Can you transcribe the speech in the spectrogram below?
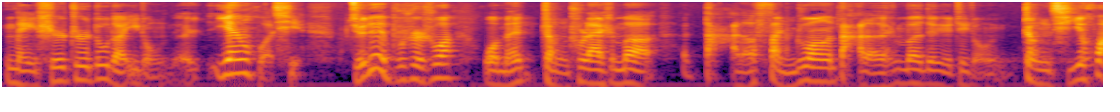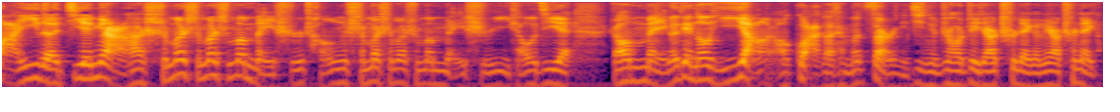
美食之都的一种烟火气，绝对不是说我们整出来什么大的饭庄、大的什么的这种整齐划一的街面啊，什么什么什么美食城，什么什么什么美食一条街，然后每个店都一样，然后挂个什么字儿，你进去之后这家吃这个，那家吃那个，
